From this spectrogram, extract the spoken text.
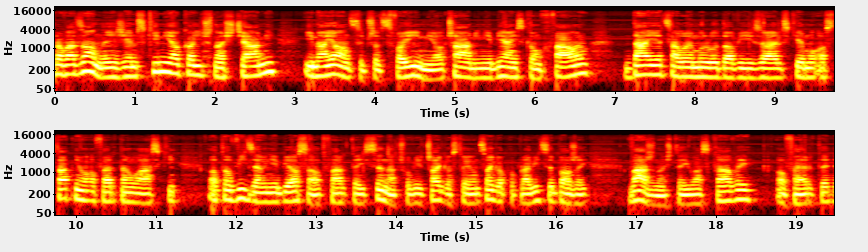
prowadzony ziemskimi okolicznościami i mający przed swoimi oczami niebiańską chwałę, daje całemu ludowi izraelskiemu ostatnią ofertę łaski. Oto widzę niebiosa otwarte i Syna Człowieczego stojącego po prawicy Bożej. Ważność tej łaskawej oferty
